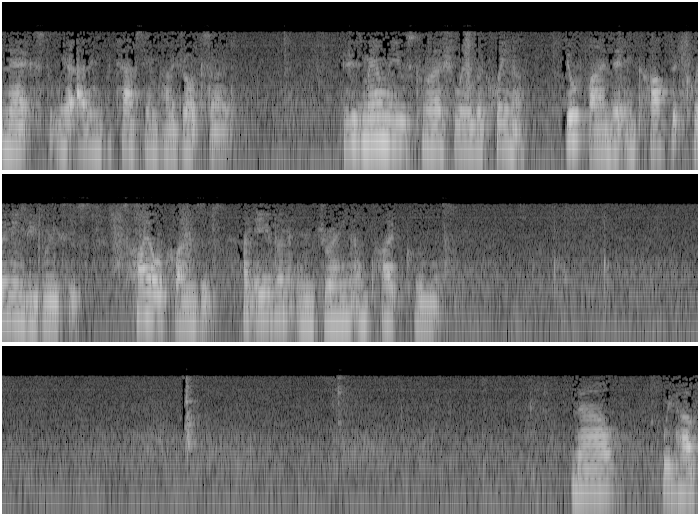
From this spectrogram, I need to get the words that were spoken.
Next, we are adding potassium hydroxide. This is mainly used commercially as a cleaner. You'll find it in carpet cleaning degreasers, tile cleansers, and even in drain and pipe cleaners. Now we have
